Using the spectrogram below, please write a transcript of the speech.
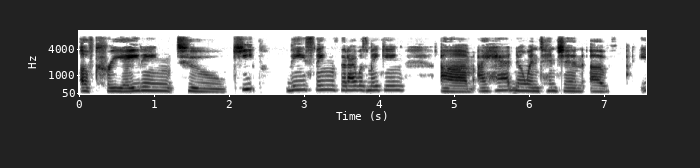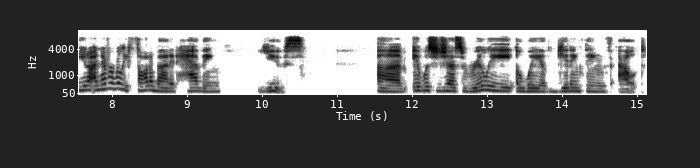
of creating to keep these things that I was making. Um, I had no intention of, you know, I never really thought about it having use um, it was just really a way of getting things out.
